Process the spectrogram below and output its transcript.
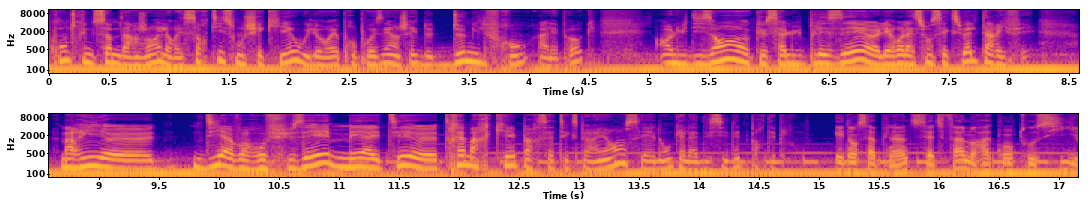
contre une somme d'argent. Il aurait sorti son chéquier où il aurait proposé un chèque de 2000 francs à l'époque, en lui disant que ça lui plaisait euh, les relations sexuelles tarifées. Marie dit avoir refusé, mais a été très marquée par cette expérience et donc elle a décidé de porter plainte. Et dans sa plainte, cette femme raconte aussi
